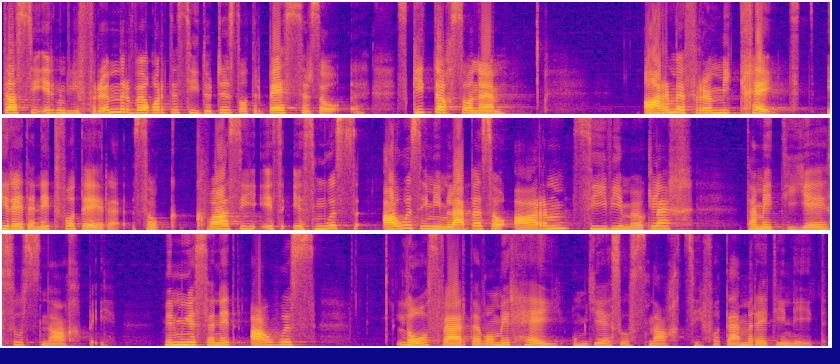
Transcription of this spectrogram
dass sie irgendwie frömmer geworden sind durch das oder besser. So, es gibt doch so eine arme Frömmigkeit ich rede nicht von der. So quasi, es, es muss alles in meinem Leben so arm sein wie möglich, damit ich Jesus nach bin. Wir müssen nicht alles loswerden, was wir haben, um Jesus nachzuziehen. Von dem rede ich nicht.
